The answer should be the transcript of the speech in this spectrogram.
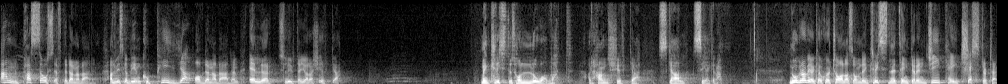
anpassa oss efter denna världen. Att vi ska bli en kopia av denna världen eller sluta göra kyrka. Men Kristus har lovat att hans kyrka skall segra. Några av er kanske har hört talas om den kristne tänkaren G.K. Chesterton.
